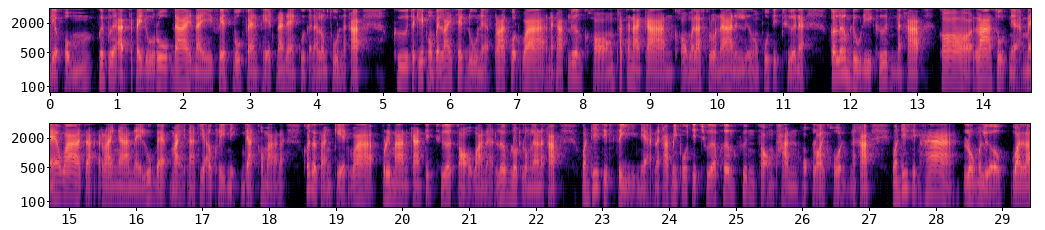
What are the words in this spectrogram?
เดี๋ยวผมเพื่อนๆอาจจะไปดูรูปได้ใน Facebook Fanpage น้าแดงคุยกับนักลงทุนนะครับคือตะกี้ผมไปไล่เช็คดูเนี่ยปรากฏว่านะครับเรื่องของพัฒนาการของไวรัสโคโรนาในเรื่องของผู้ติดเชื้อเนี่ยก็เริ่มดูดีขึ้นนะครับก็ล่าสุดเนี่ยแม้ว่าจะรายงานในรูปแบบใหม่นะที่เอาคลินิกยัดเข้ามานะก็จะสังเกตว่าปริมาณการติดเชื้อต่อวันนะเริ่มลดลงแล้วนะครับ วันที่ 14เนี่ยนะครับมีผู้ติดเชื้อเพิ่มขึ้น 2,600 คนนะครับวันที่ 15 ลงมาเหลือวันละ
